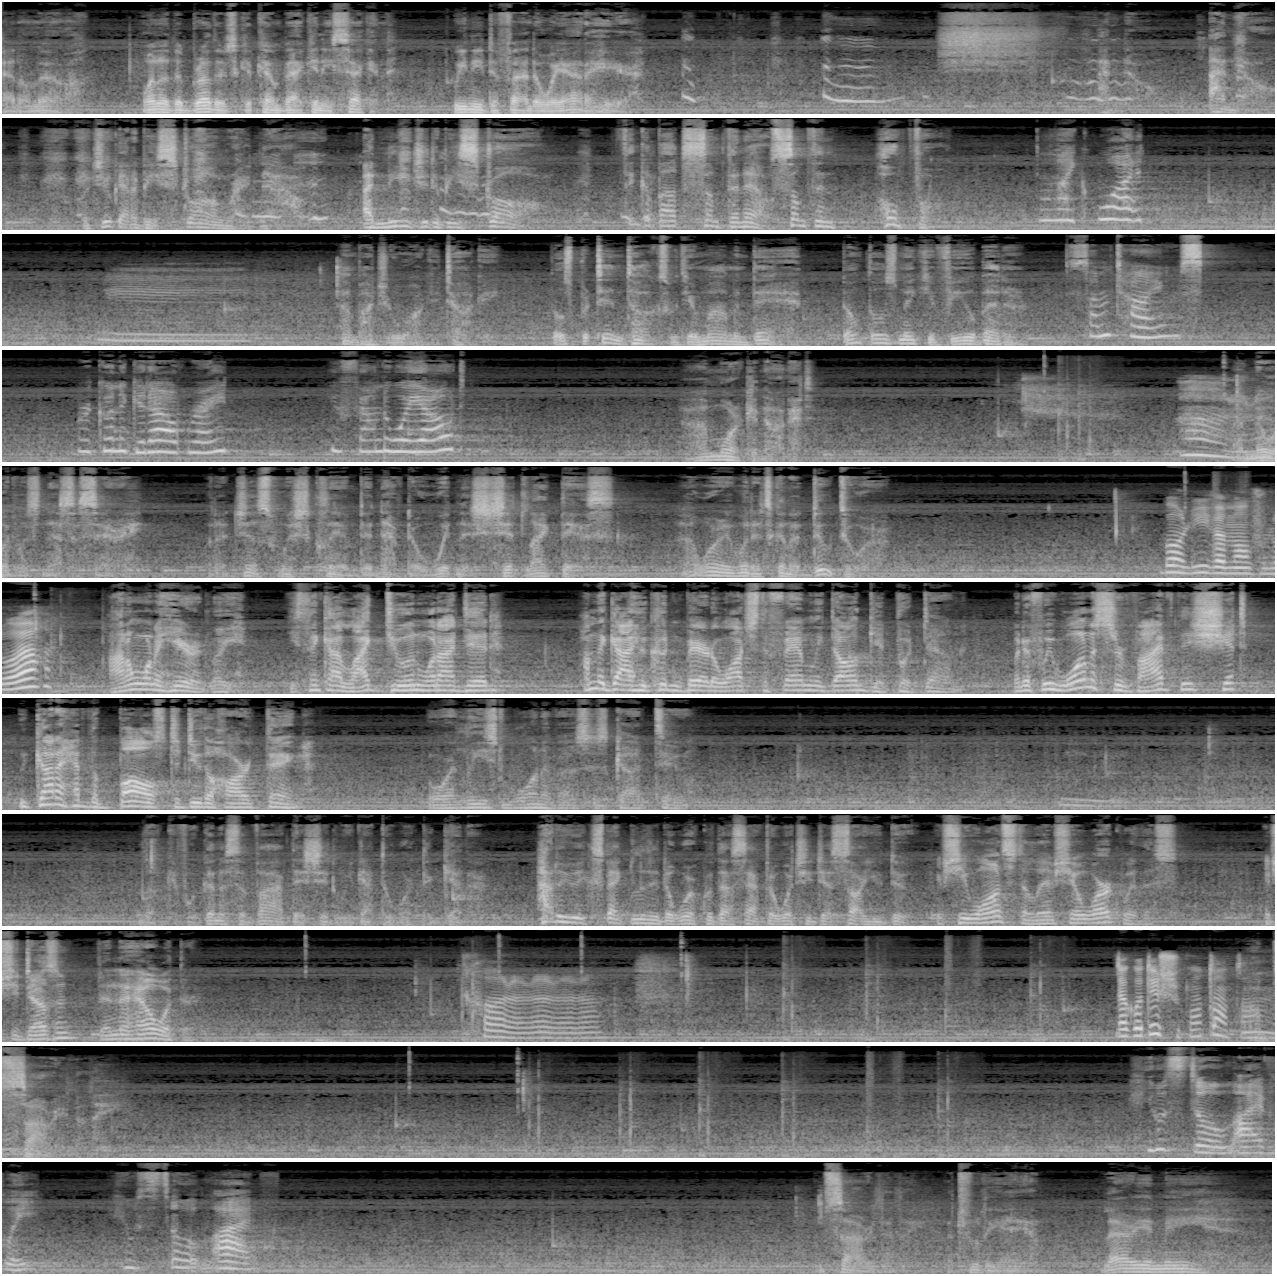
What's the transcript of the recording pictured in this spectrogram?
I don't know. One of the brothers could come back any second. We need to find a way out of here. I know. I know. But you gotta be strong right now. I need you to be strong. Think about something else, something hopeful. Like what? How about your walkie-talkie? Those pretend talks with your mom and dad. Don't those make you feel better? Sometimes. We're gonna get out, right? You found a way out? I'm working on it. Ah, I know it was necessary, but I just wish Clem didn't have to witness shit like this. I worry what it's gonna do to her. Bon, lui, va m'en vouloir. I don't want to hear it, Lee. You think I like doing what I did? I'm the guy who couldn't bear to watch the family dog get put down. But if we want to survive this shit, we gotta have the balls to do the hard thing. Or at least one of us has got to. Hmm. Look, if we're gonna survive this shit, we got to work together. How do you expect Lily to work with us after what she just saw you do? If she wants to live, she'll work with us. If she doesn't, then the hell with her. Oh. D'un côté, je suis contente. Hein, I'm mais- sorry, He was still alive, Lee. He was still alive. I'm sorry, Lily. I truly am. Larry and me,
